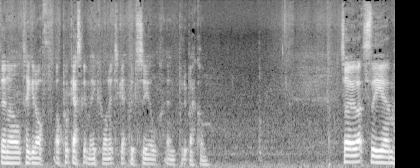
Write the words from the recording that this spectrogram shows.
Then I'll take it off. I'll put gasket maker on it to get good seal and put it back on. So that's the um,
